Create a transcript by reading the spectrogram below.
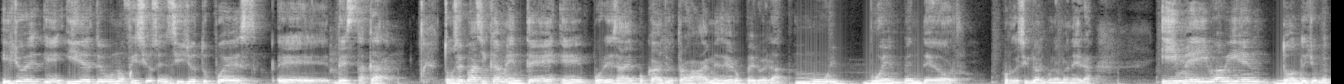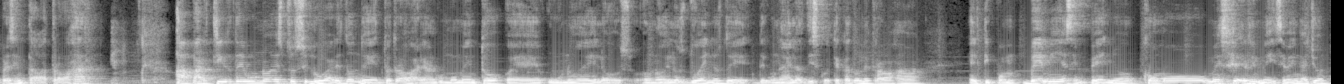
Y, yo, y, desde un oficio sencillo tú puedes eh, destacar. Entonces, básicamente, eh, por esa época yo trabajaba de mesero, pero era muy buen vendedor, por decirlo de alguna manera, y me iba bien donde yo me presentaba a trabajar. A partir de uno de estos lugares donde entro a trabajar en algún momento, eh, uno, de los, uno de los dueños de, de una de las discotecas donde trabajaba, el tipo ve mi desempeño como mesero y me dice, venga John,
